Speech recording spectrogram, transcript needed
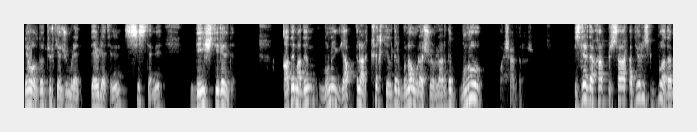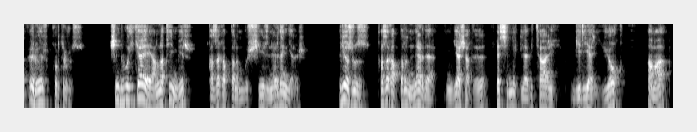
ne oldu? Türkiye Cumhuriyet Devleti'nin sistemi değiştirildi. Adım adım bunu yaptılar. 40 yıldır buna uğraşıyorlardı. Bunu başardılar. Bizler de kalkmış sağa diyoruz ki bu adam ölür kurtuluruz. Şimdi bu hikayeyi anlatayım bir. Kazak Aptal'ın bu şiiri nereden gelir? Biliyorsunuz Kazak Aptal'ın nerede yaşadığı kesinlikle bir tarih, bir yer yok. Ama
